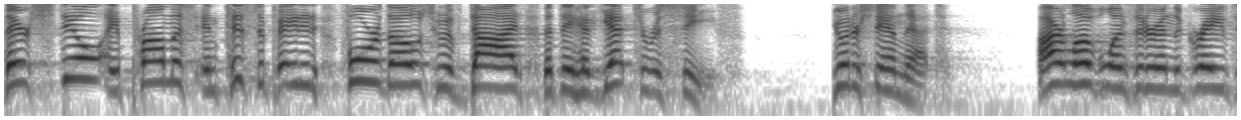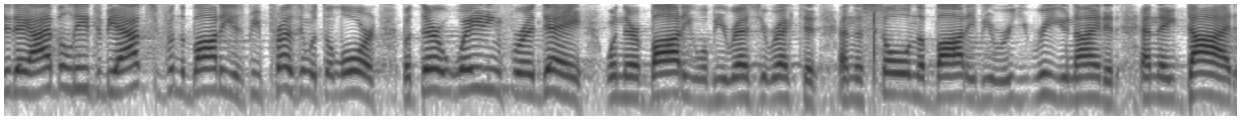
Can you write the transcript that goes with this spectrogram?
There's still a promise anticipated for those who have died that they have yet to receive. You understand that? Our loved ones that are in the grave today, I believe to be absent from the body is be present with the Lord, but they're waiting for a day when their body will be resurrected and the soul and the body be re- reunited, and they died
